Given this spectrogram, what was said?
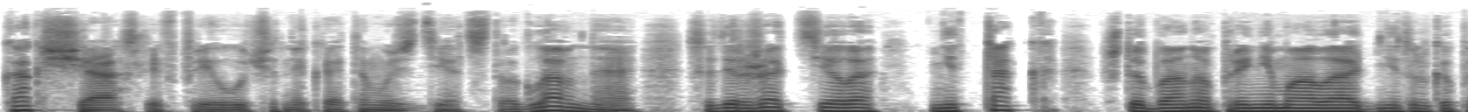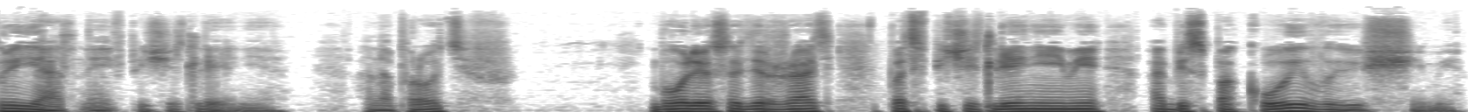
Как счастлив приученный к этому с детства. Главное — содержать тело не так, чтобы оно принимало одни только приятные впечатления, а напротив, более содержать под впечатлениями обеспокоивающими.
